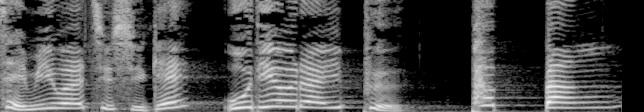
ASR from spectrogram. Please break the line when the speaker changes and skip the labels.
재미와 지식의 오디오 라이프. 팝빵!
